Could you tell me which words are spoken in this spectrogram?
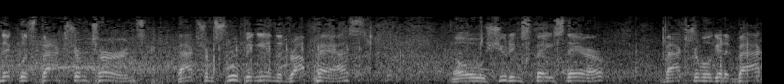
Nicklas Backstrom turns. Backstrom swooping in the drop pass. No shooting space there. Backstrom will get it back.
